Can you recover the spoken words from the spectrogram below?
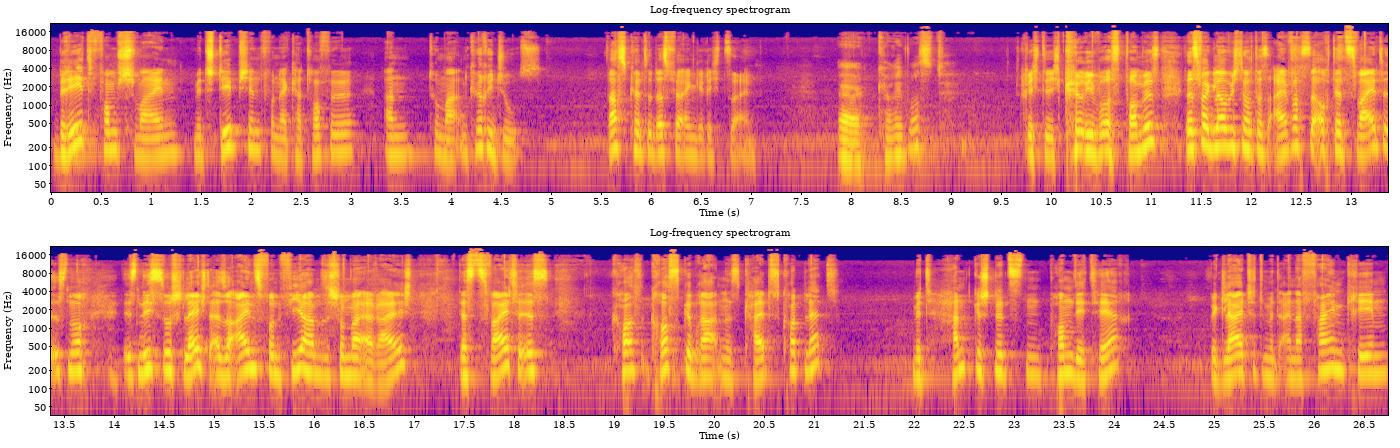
Bret vom Schwein mit Stäbchen von der Kartoffel an Tomaten-Curry-Juice. Was könnte das für ein Gericht sein? Äh, Currywurst. Richtig, Currywurst Pommes. Das war, glaube ich, noch das Einfachste. Auch der zweite ist noch, ist nicht so schlecht. Also eins von vier haben sie schon mal erreicht. Das zweite ist krossgebratenes Kalbskotelett mit handgeschnitzten Pommes de terre, begleitet mit einer feinen Creme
